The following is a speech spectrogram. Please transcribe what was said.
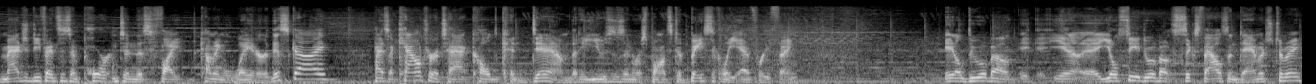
magic defense is important in this fight coming later. This guy has a counterattack called Condemn that he uses in response to basically everything it'll do about you know you'll see it do about six thousand damage to me,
